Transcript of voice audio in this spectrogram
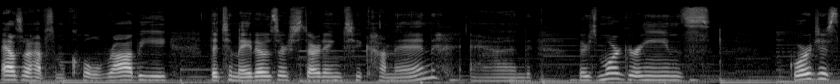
I also have some kohlrabi. The tomatoes are starting to come in and there's more greens gorgeous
